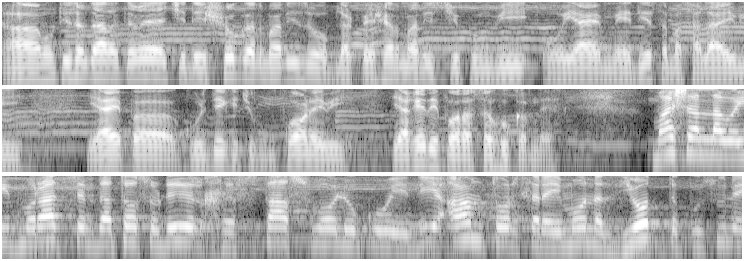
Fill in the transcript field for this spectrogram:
مفتي صاحب دا راته وایه چې د شوګر مریض او بلډ پریشر مریض چې کوم وي او یا یې معدې څه مسله وي یا یې په ګردې کې چې کوم پوڼې وي د هغې دپاره څه حکم دی ماشاءالله وحید مراد صاحب دا تاسو ډیر خستا سوال وکړو دی عام طور سره ایمونه زیات ته پوسونه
